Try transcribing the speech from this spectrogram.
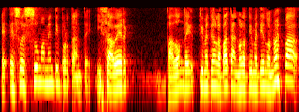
E, eso es sumamente importante. Y saber para dónde estoy metiendo la pata, no la estoy metiendo. No es para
